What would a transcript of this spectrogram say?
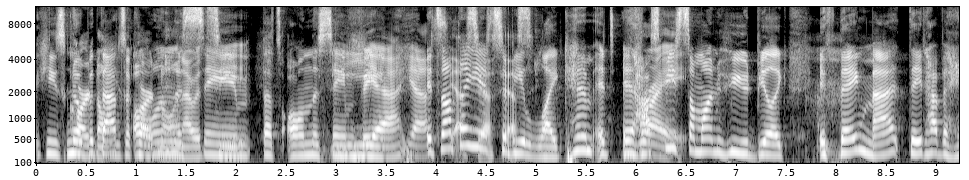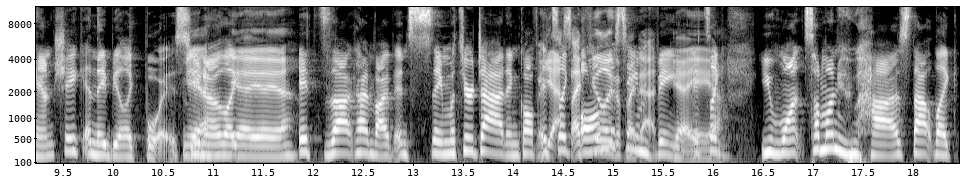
he's no, cardinal but that's he's a all cardinal in and the I would same. see That's all in the same vein. Yeah, yes, It's not that he yes, has to yes, be like him. It it has to be Right. someone who you'd be like if they met, they'd have a handshake and they'd be like boys. You Yeah, know, like yeah, yeah, yeah. It's that kind of vibe. And same with your dad and golf. It's Yes, like I all feel in like the with my same dad. vein. Yeah, yeah, it's yeah. like you want someone who has that like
